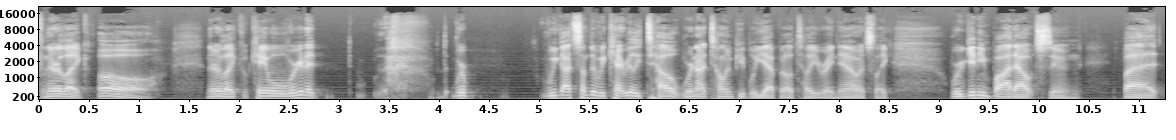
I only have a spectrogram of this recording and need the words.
and they're like, oh, they're like, okay, well, we're gonna we're we got something we can't really tell. We're not telling people yet, but I'll tell you right now. It's like we're getting bought out soon, but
